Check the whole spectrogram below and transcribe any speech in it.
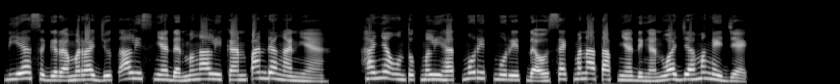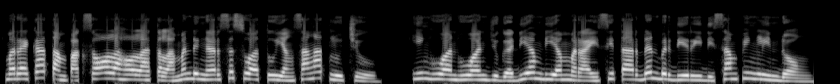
Dia segera merajut alisnya dan mengalihkan pandangannya. Hanya untuk melihat murid-murid Dao Sek menatapnya dengan wajah mengejek. Mereka tampak seolah-olah telah mendengar sesuatu yang sangat lucu. Ying Huan-Huan juga diam-diam meraih sitar dan berdiri di samping Lindong.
